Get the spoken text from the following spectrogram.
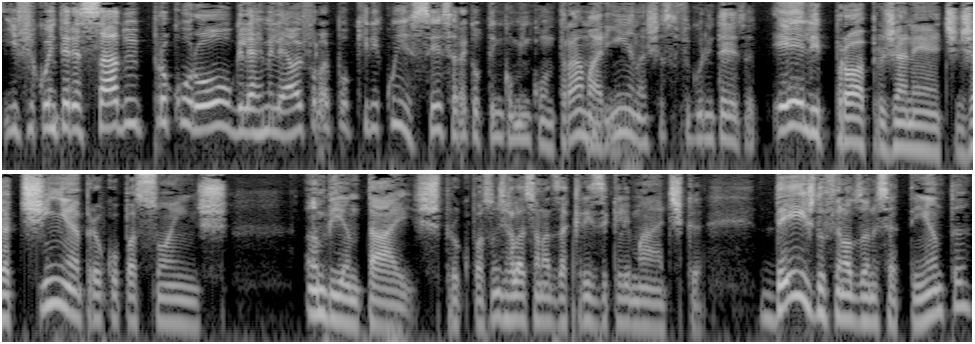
e ficou interessado e procurou o Guilherme Leal e falou: pô, queria conhecer, será que eu tenho como encontrar a Marina? Achei essa figura interessante. Ele próprio, Janete, já tinha preocupações ambientais, preocupações relacionadas à crise climática desde o final dos anos 70.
